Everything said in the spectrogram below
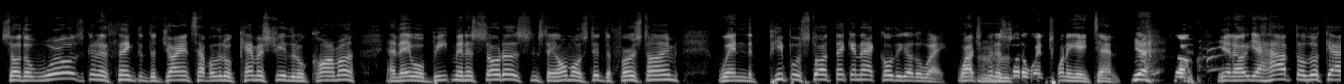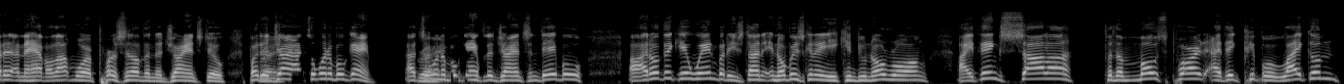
So the world's going to think that the Giants have a little chemistry, a little karma, and they will beat Minnesota since they almost did the first time. When the people start thinking that, go the other way. Watch mm-hmm. Minnesota win 28 10. Yeah. So, you know, you have to look at it, and they have a lot more personnel than the Giants do. But the right. Giants, a winnable game. That's right. a winnable game for the Giants. And Daboll, uh, I don't think he'll win, but he's done. And nobody's gonna. He can do no wrong. I think Saleh, for the most part, I think people like him,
